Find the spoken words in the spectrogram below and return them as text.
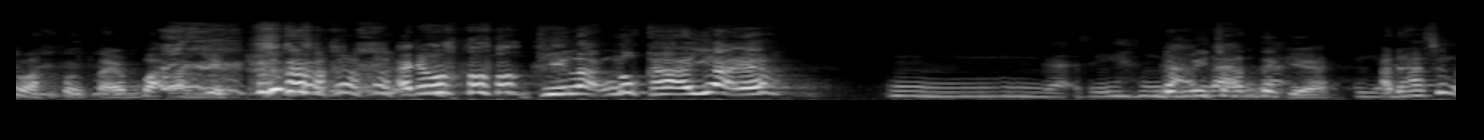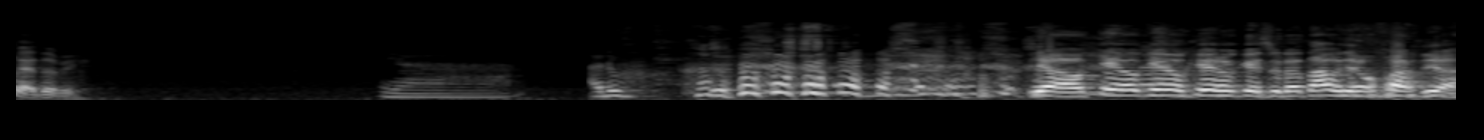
Langsung tembak lagi. aduh Gila, lu kaya ya? Hmm, enggak sih enggak, Demi enggak, cantik enggak, ya? enggak. Iya. Ada hasil nggak tapi? ya aduh ya oke oke oke oke sudah tahu jawabannya.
